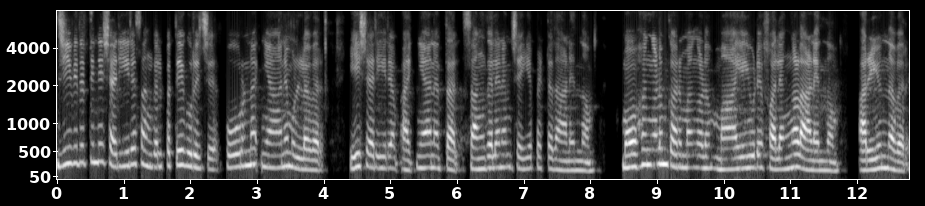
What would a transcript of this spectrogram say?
ജീവിതത്തിന്റെ ശരീര സങ്കല്പത്തെ കുറിച്ച് പൂർണ ജ്ഞാനമുള്ളവർ ഈ ശരീരം അജ്ഞാനത്താൽ സങ്കലനം ചെയ്യപ്പെട്ടതാണെന്നും മോഹങ്ങളും കർമ്മങ്ങളും മായയുടെ ഫലങ്ങളാണെന്നും അറിയുന്നവർ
